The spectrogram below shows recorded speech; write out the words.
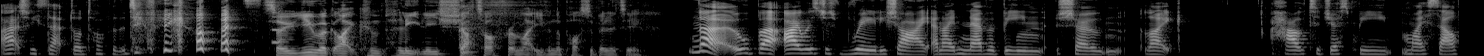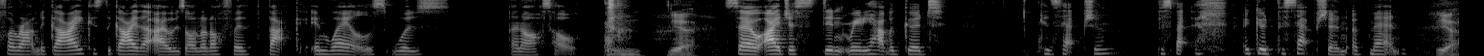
I actually slept on top of the two big covers. So you were like completely shut off from like even the possibility. No, but I was just really shy and I'd never been shown like how to just be myself around a guy because the guy that I was on and off with back in Wales was an asshole. Mm, yeah. So I just didn't really have a good conception, perspe- a good perception of men. Yeah.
